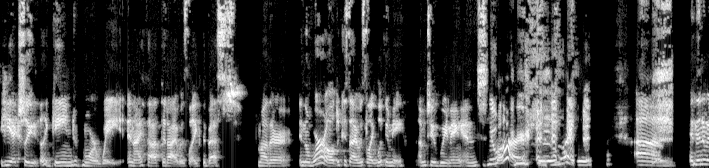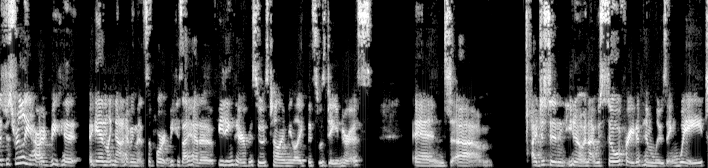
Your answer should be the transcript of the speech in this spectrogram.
he actually like gained more weight. And i thought that i was like the best mother in the world because i was like look at me. I'm tube weaning and you are. Um, and then it was just really hard because again like not having that support because i had a feeding therapist who was telling me like this was dangerous. And um, i just didn't you know and i was so afraid of him losing weight.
